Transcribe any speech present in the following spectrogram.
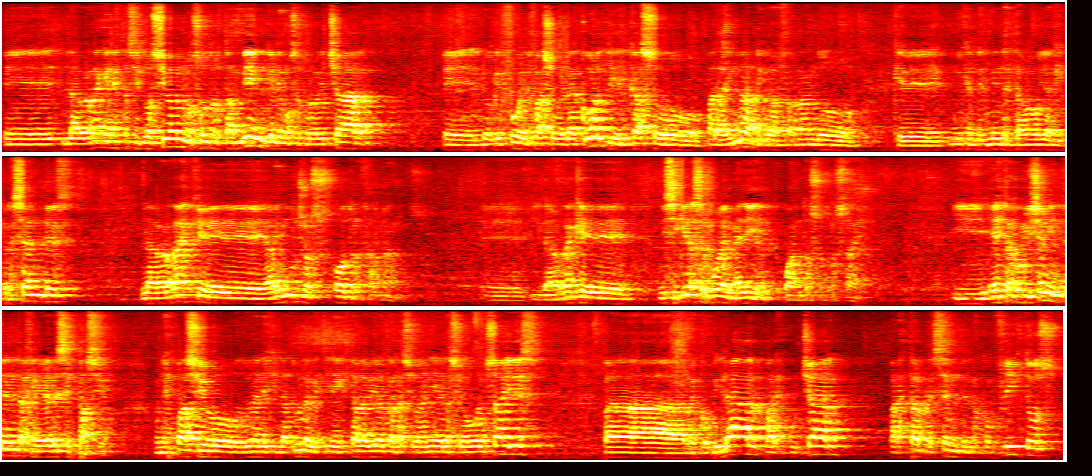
Eh, la verdad que en esta situación nosotros también queremos aprovechar lo que fue el fallo de la Corte y el caso paradigmático de Fernando, que muy gentilmente estaba hoy aquí presentes. La verdad es que hay muchos otros Fernandos. y la verdad que ni siquiera se puede medir cuántos otros hay. Y esta comisión intenta generar ese espacio, un espacio de una legislatura que tiene que estar abierta a la ciudadanía de la Ciudad de Buenos Aires para recopilar, para escuchar, para estar presente en los conflictos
